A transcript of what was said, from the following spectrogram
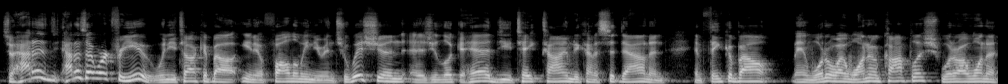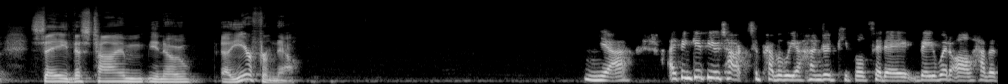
So how does how does that work for you when you talk about you know following your intuition as you look ahead? Do you take time to kind of sit down and and think about man, what do I want to accomplish? What do I want to say this time you know a year from now? Yeah, I think if you talk to probably 100 people today, they would all have a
